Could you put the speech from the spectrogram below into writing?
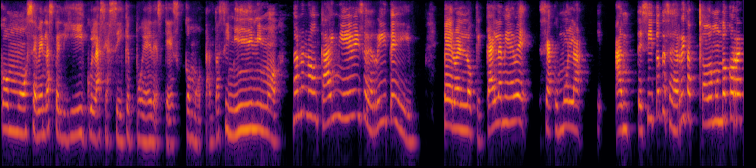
como se ve en las películas y así que puedes, que es como tanto así mínimo. No, no, no, cae nieve y se derrite, y, pero en lo que cae la nieve se acumula antecito que se derrita, todo el mundo corre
